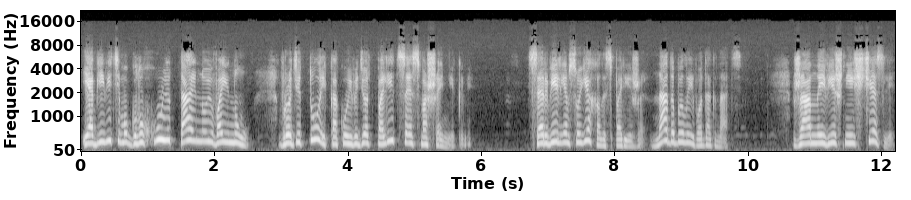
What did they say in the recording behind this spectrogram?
и объявить ему глухую тайную войну, вроде той, какую ведет полиция с мошенниками. Сэр Вильямс уехал из Парижа, надо было его догнать. Жанна и Вишни исчезли,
